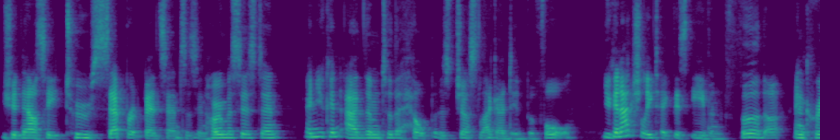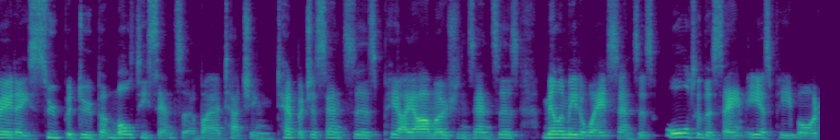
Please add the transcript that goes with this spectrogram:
You should now see two separate bed sensors in Home Assistant, and you can add them to the helpers just like I did before. You can actually take this even further and create a super duper multi sensor by attaching temperature sensors, PIR motion sensors, millimeter wave sensors, all to the same ESP board,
